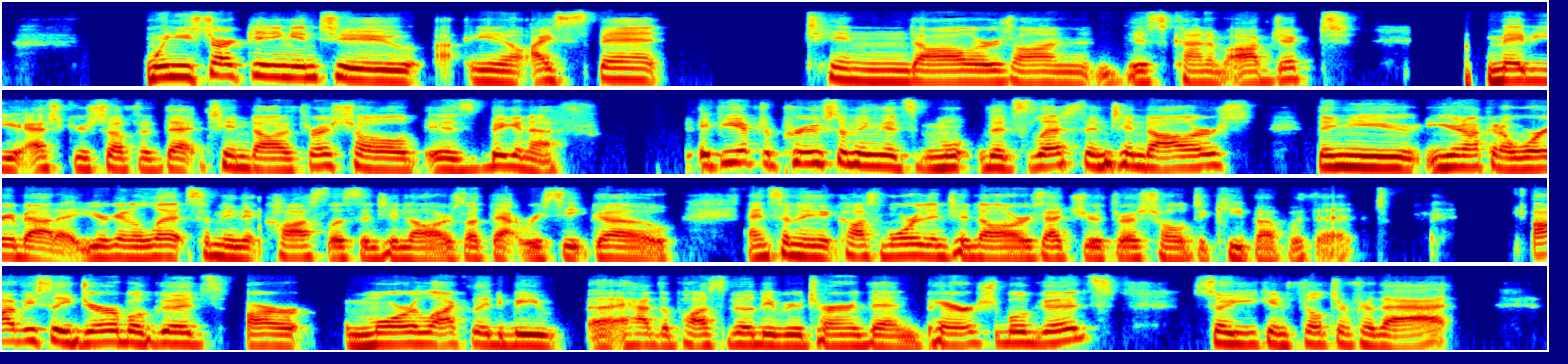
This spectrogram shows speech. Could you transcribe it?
When you start getting into, uh, you know, I spent $10 on this kind of object, maybe you ask yourself if that $10 threshold is big enough. If you have to prove something that's that's less than $10, then you you're not going to worry about it. You're going to let something that costs less than $10 let that receipt go and something that costs more than $10 that's your threshold to keep up with it. Obviously durable goods are more likely to be uh, have the possibility of return than perishable goods, so you can filter for that.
